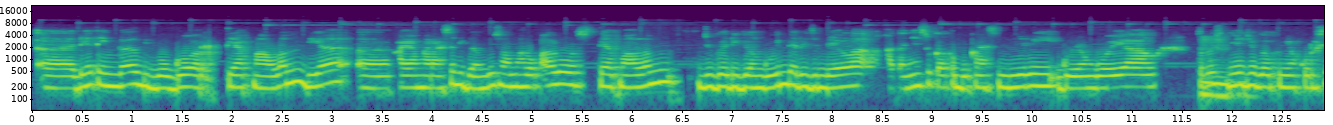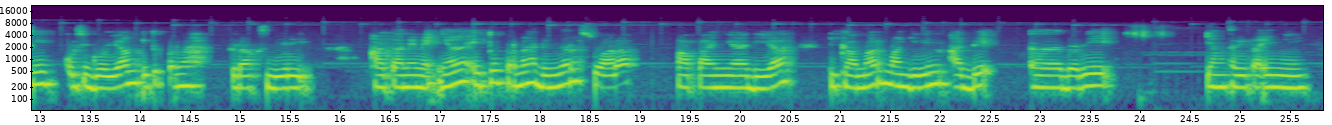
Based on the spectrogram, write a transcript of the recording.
uh, dia tinggal di Bogor. Tiap malam dia uh, kayak ngerasa diganggu sama makhluk halus. Tiap malam juga digangguin dari jendela. Katanya suka kebuka sendiri goyang-goyang. Terus hmm. dia juga punya kursi kursi goyang. Itu pernah gerak sendiri. Kata neneknya itu pernah dengar suara papanya dia di kamar manggilin adik uh, dari yang cerita ini.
